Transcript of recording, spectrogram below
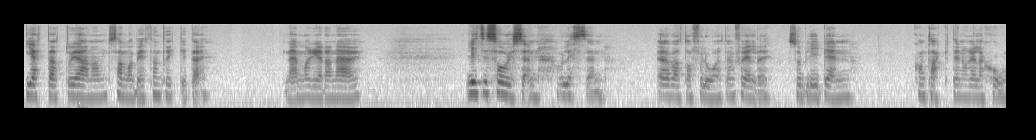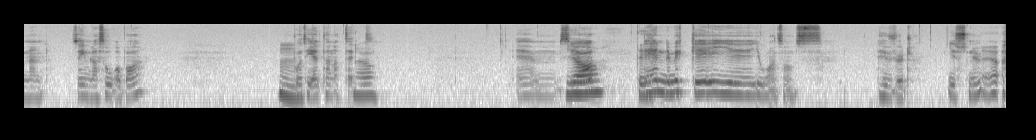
hjärtat och hjärnan samarbetar inte riktigt där. När man redan är lite sorgsen och ledsen över att ha förlorat en förälder så blir den kontakten och relationen så himla sårbar Mm. på ett helt annat sätt. Ja. Ehm, så ja, ja, det händer mycket i eh, Johanssons huvud just nu, ja.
